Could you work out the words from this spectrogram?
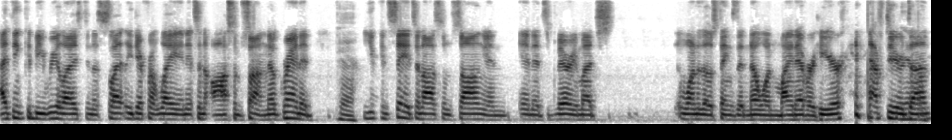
I think could be realized in a slightly different way, and it's an awesome song. Now, granted, yeah, you can say it's an awesome song, and and it's very much one of those things that no one might ever hear after you're Yeah. done.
